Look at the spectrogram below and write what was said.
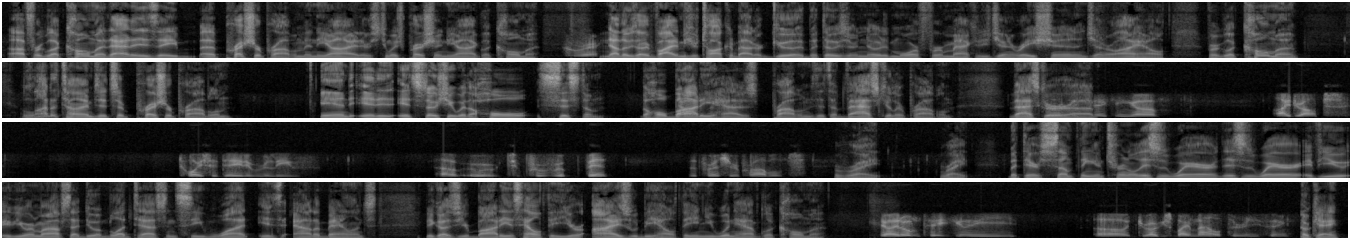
uh, for glaucoma, that is a, a, pressure problem in the eye. There's too much pressure in the eye, glaucoma. Correct. Now, those other vitamins you're talking about are good, but those are noted more for macular degeneration and general eye health. For glaucoma, a lot of times it's a pressure problem, and it, it's associated with a whole system. The whole body yeah. has problems. It's a vascular problem. Vascular. I'm uh, taking uh, eye drops twice a day to relieve uh, or to prevent the pressure problems. Right, right. But there's something internal. This is where this is where if you if you're in my office, I'd do a blood test and see what is out of balance, because your body is healthy, your eyes would be healthy, and you wouldn't have glaucoma. Yeah, I don't take any uh, drugs by mouth or anything. Okay,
